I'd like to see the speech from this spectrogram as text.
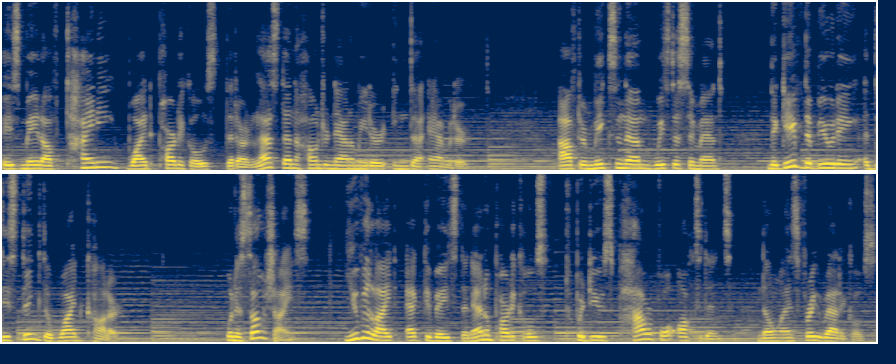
is made of tiny white particles that are less than 100 nanometer in diameter. After mixing them with the cement, they give the building a distinct white color. When the sun shines, UV light activates the nanoparticles to produce powerful oxidants known as free radicals.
